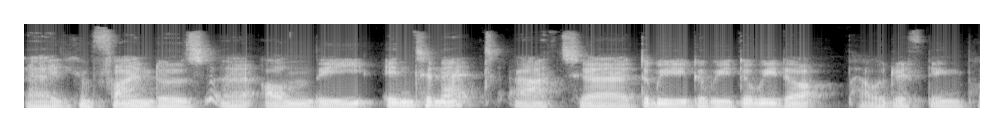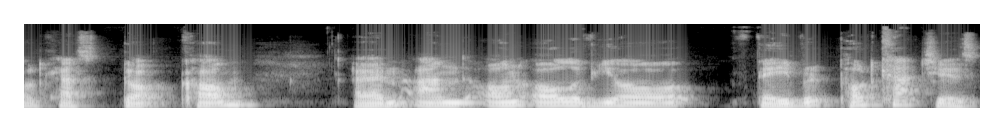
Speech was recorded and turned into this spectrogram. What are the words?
Uh, you can find us uh, on the internet at uh, www.powerdriftingpodcast.com um, and on all of your favourite podcatchers.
